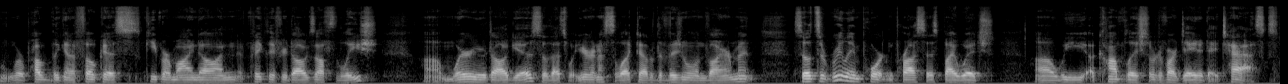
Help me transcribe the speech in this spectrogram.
we're probably going to focus, keep our mind on, particularly if your dog's off the leash, um, where your dog is. So that's what you're going to select out of the visual environment. So it's a really important process by which uh, we accomplish sort of our day to day tasks.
